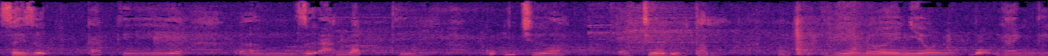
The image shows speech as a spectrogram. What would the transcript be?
xây dựng các cái uh, dự án luật thì cũng chưa ờ, chưa đủ tầm. Ờ, nhiều nơi nhiều bộ ngành thì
